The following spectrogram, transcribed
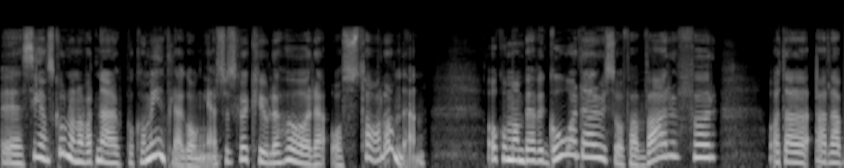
eh, scenskolan och har varit nära på att komma in flera gånger. Så det ska vara kul att höra oss tala om den. Och om man behöver gå där och i så fall varför. Och att alla, alla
